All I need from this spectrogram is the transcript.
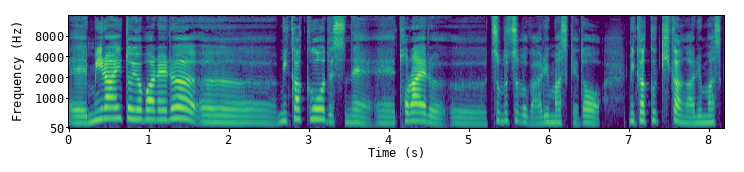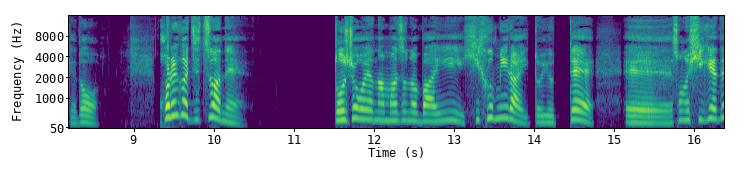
えー、未来と呼ばれる、味覚をですね、えー、捉える、つぶつぶがありますけど、味覚器官がありますけど、これが実はね、土壌やナマズの場合、皮膚未来と言って、えー、そのヒゲで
